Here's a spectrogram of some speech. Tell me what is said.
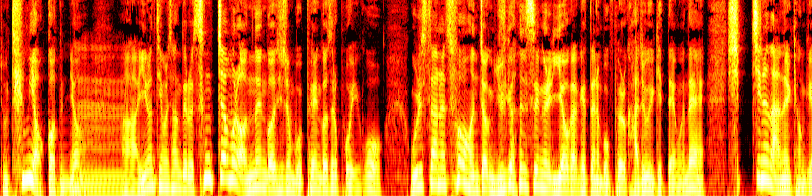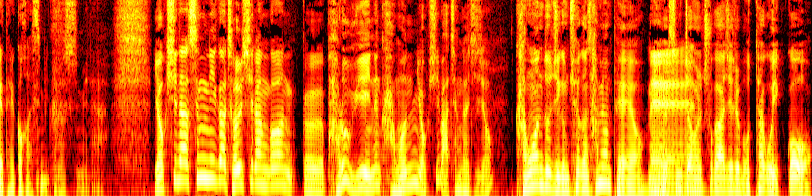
좀 틈이 없거든요. 음. 아, 이런 팀을 상대로 승점을 얻는 것이 좀 목표인 것으로 보이고 울산은 수원 원정 6연승을 이어가겠다는 목표를 가지고 있기 때문에 쉽지는 않을 경기가 될 것 같습니다. 그렇습니다. 역시나 승리가 절실한 건 그 바로 위에 있는 강원 역시 마찬가지죠. 강원도 지금 최근 3연패예요. 네. 네, 승점을 추가하지를 못하고 있고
